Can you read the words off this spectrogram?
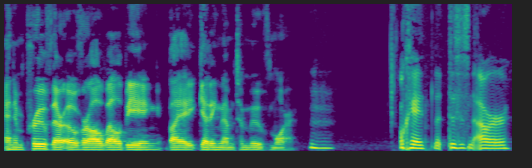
and improve their overall well-being by getting them to move more. Mm-hmm. Okay, this isn't our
